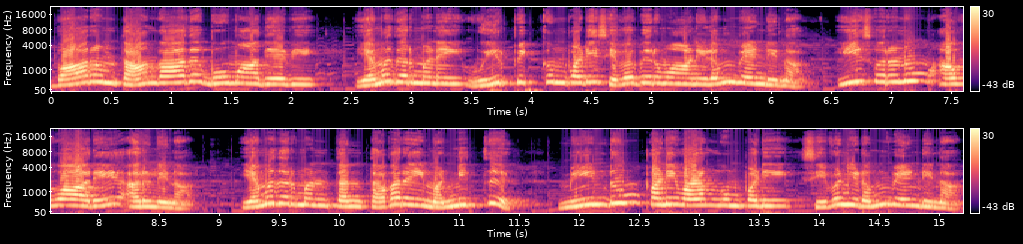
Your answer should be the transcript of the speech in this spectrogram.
பாரம் தாங்காத பூமாதேவி யமதர்மனை உயிர்ப்பிக்கும்படி சிவபெருமானிடம் வேண்டினார் ஈஸ்வரனும் அவ்வாறே அருளினார். யமதர்மன் தன் தவறை மன்னித்து மீண்டும் பணி வழங்கும்படி சிவனிடம் வேண்டினார்.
